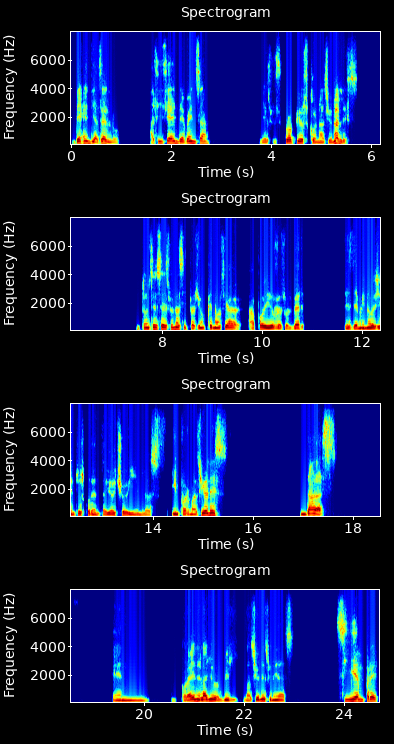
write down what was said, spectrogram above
dejen de hacerlo, así sea en defensa de sus propios connacionales. Entonces es una situación que no se ha, ha podido resolver desde 1948 y en las informaciones dadas en, por ahí en el año 2000, Naciones Unidas siempre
